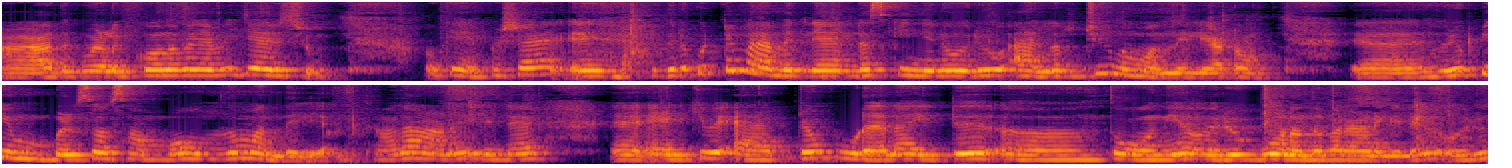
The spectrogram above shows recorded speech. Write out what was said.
ആ, അത് വെളുക്കുമെന്നൊക്കെ ഞാൻ വിചാരിച്ചു. ഓക്കെ പക്ഷേ ഇതിന് കുറ്റം പറയാൻ പറ്റില്ല. എന്റെ സ്കിന്നിന് ഒരു അലർജി ഒന്നും വന്നില്ല കേട്ടോ. ഒരു പിമ്പിൾസോ സംഭവം ഒന്നും വന്നില്ല. അതാണ് ഇതിന്റെ എനിക്ക് ഏറ്റവും കൂടുതലായിട്ട് തോന്നിയ ഒരു ഗുണം എന്ന് പറയുകയാണെങ്കിൽ ഒരു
